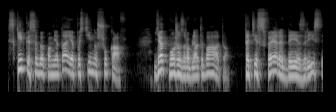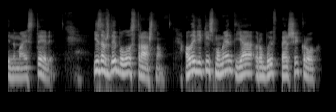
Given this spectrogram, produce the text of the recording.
Скільки себе пам'ятаю, я постійно шукав, як можу заробляти багато, та ті сфери, де є зріст і немає стелі. І завжди було страшно. Але в якийсь момент я робив перший крок,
